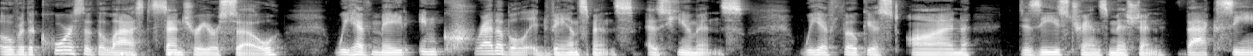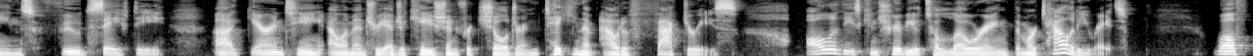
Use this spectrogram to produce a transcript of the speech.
Over the course of the last century or so, we have made incredible advancements as humans we have focused on disease transmission, vaccines, food safety, uh, guaranteeing elementary education for children, taking them out of factories. All of these contribute to lowering the mortality rate. Well,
